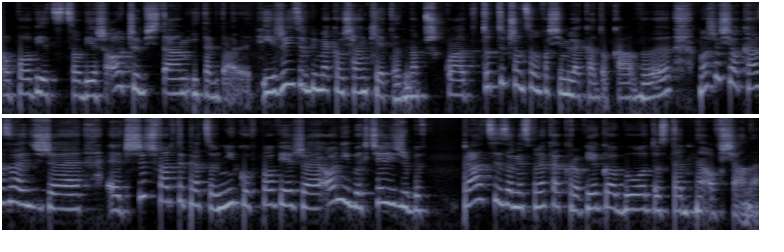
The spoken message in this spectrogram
Opowiedz, co wiesz o czymś tam i tak dalej. Jeżeli zrobimy jakąś ankietę, na przykład dotyczącą właśnie mleka do kawy, może się okazać, że 3 czwarte pracowników powie, że oni by chcieli, żeby pracy zamiast mleka krowiego było dostępne owsiane.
